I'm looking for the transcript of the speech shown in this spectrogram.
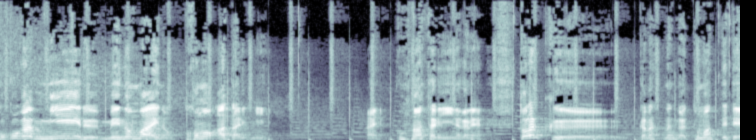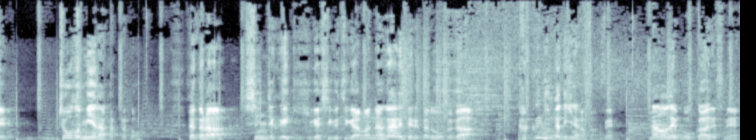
ここが見える目の前のこの辺りにはい、この辺りになんかねトラックかな？なんか止まっててちょうど見えなかったと。だから新宿駅東口が、まあ、流れてるかどうかが確認ができなかったんですね。なので僕はですね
